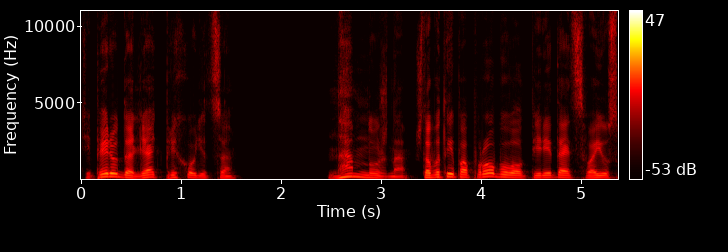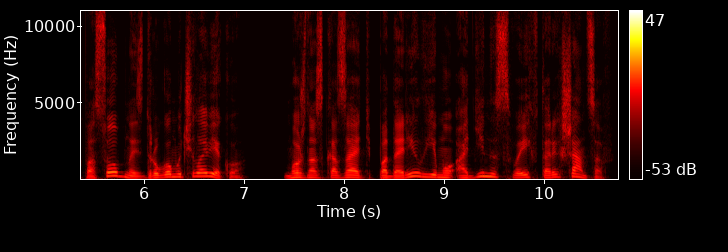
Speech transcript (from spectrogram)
Теперь удалять приходится. Нам нужно, чтобы ты попробовал передать свою способность другому человеку можно сказать, подарил ему один из своих вторых шансов.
